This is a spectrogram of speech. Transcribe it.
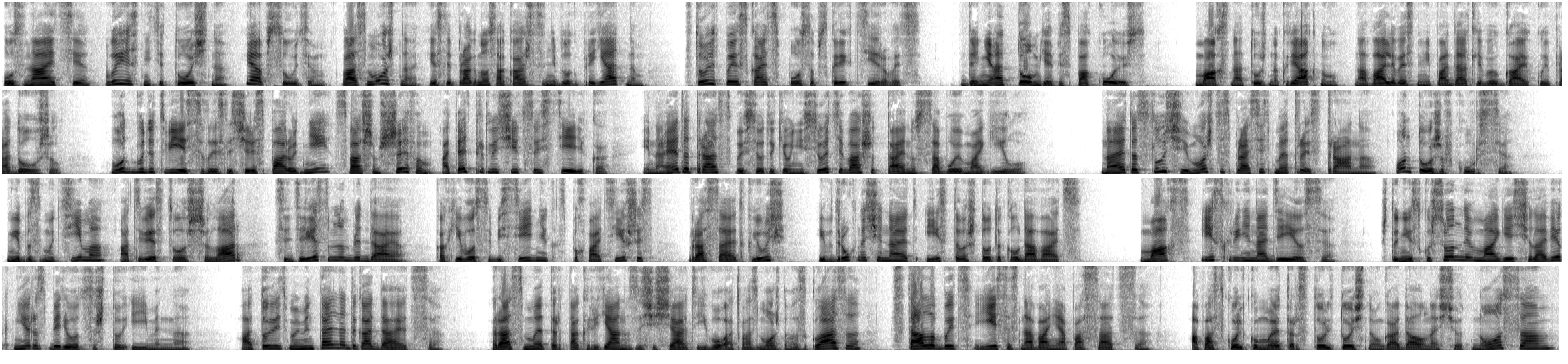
Узнайте, выясните точно и обсудим. Возможно, если прогноз окажется неблагоприятным, стоит поискать способ скорректировать. Да не о том я беспокоюсь. Макс натужно крякнул, наваливаясь на неподатливую гайку и продолжил. Вот будет весело, если через пару дней с вашим шефом опять приключится истерика, и на этот раз вы все таки унесете вашу тайну с собой в могилу. На этот случай можете спросить мэтра Истрана. Он тоже в курсе. Невозмутимо ответствовал Шилар, с интересом наблюдая, как его собеседник, спохватившись, бросает ключ и вдруг начинает истово что-то колдовать. Макс искренне надеялся, что неискушенный в магии человек не разберется, что именно. А то ведь моментально догадается. Раз мэтр так рьяно защищает его от возможного сглаза, Стало быть, есть основания опасаться. А поскольку мэтр столь точно угадал насчет носа,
